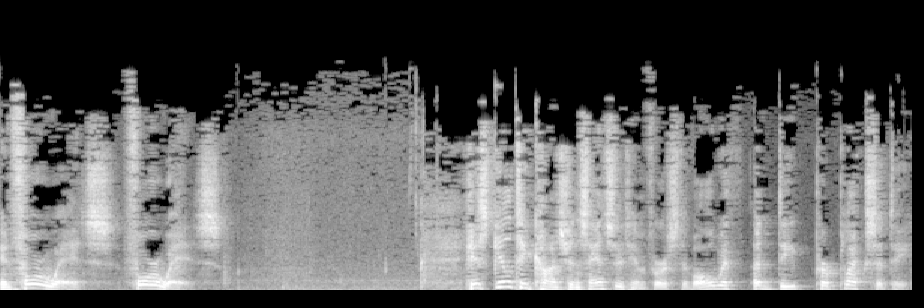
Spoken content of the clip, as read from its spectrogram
in four ways. Four ways. His guilty conscience answered him, first of all, with a deep perplexity.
